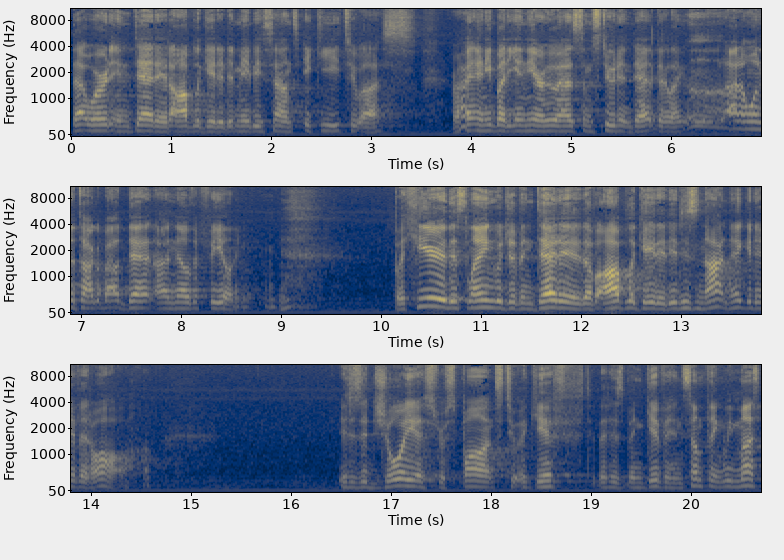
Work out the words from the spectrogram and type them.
That word indebted, obligated, it maybe sounds icky to us. Right? Anybody in here who has some student debt, they're like, I don't want to talk about debt. I know the feeling. But here, this language of indebted, of obligated, it is not negative at all. It is a joyous response to a gift that has been given, something we must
